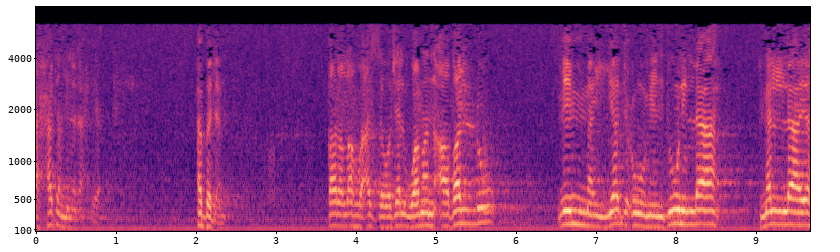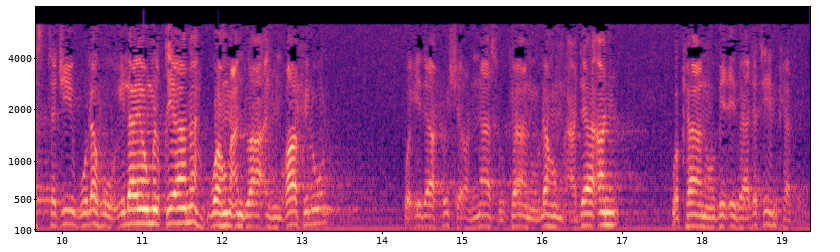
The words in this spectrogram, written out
أحدا من الأحياء. أبدا. قال الله عز وجل ومن أضل ممن يدعو من دون الله من لا يستجيب له إلى يوم القيامة وهم عن دعائهم غافلون. وإذا حشر الناس كانوا لهم أعداء وكانوا بعبادتهم كافرين.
